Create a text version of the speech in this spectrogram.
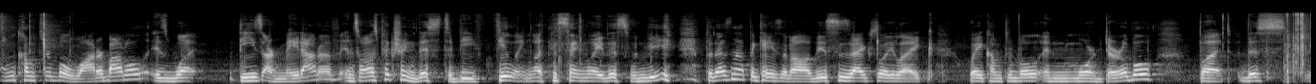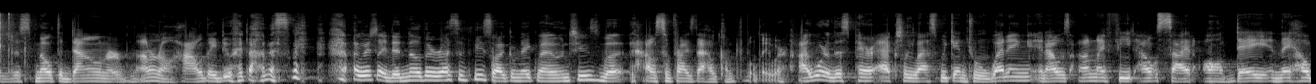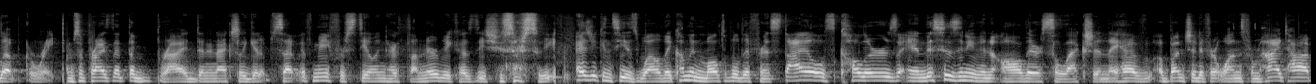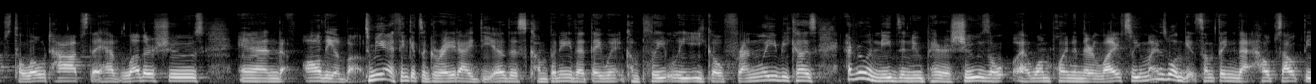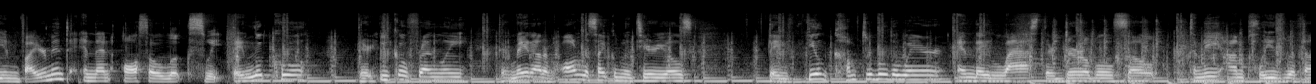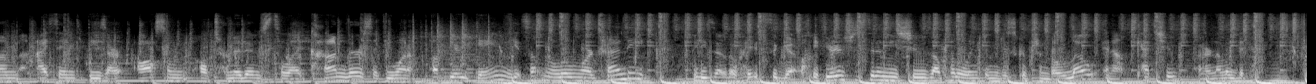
uncomfortable water bottle is what these are made out of. And so I was picturing this to be feeling like the same way this would be, but that's not the case at all. This is actually like way comfortable and more durable but this is just melted down or I don't know how they do it honestly. I wish I did know their recipe so I could make my own shoes but I was surprised at how comfortable they were. I wore this pair actually last weekend to a wedding and I was on my feet outside all day and they held up great. I'm surprised that the bride didn't actually get upset with me for stealing her thunder because these shoes are sweet. As you can see as well they come in multiple different styles, colors and this isn't even all their selection. They have a bunch of different ones from high tops to low tops. They have leather shoes and and all the above. To me, I think it's a great idea, this company, that they went completely eco-friendly because everyone needs a new pair of shoes at one point in their life, so you might as well get something that helps out the environment and then also looks sweet. They look cool, they're eco-friendly, they're made out of all recycled materials, they feel comfortable to wear and they last, they're durable. So to me, I'm pleased with them. I think these are awesome alternatives to like Converse if you want to up your game and get something a little more trendy. These are the ways to go. If you're interested in these shoes, I'll put a link in the description below and I'll catch you on another video.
